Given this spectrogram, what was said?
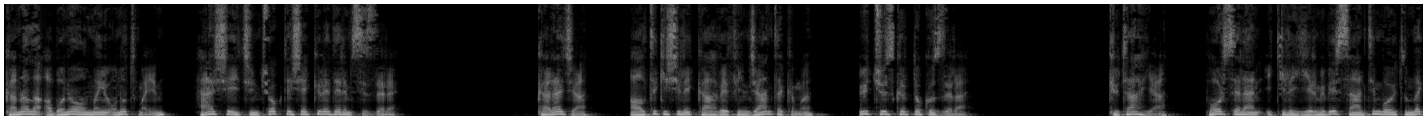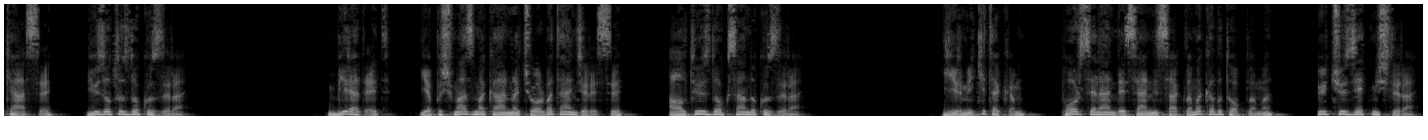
Kanala abone olmayı unutmayın. Her şey için çok teşekkür ederim sizlere. Karaca, 6 kişilik kahve fincan takımı 349 lira. Kütahya, porselen ikili 21 santim boyutunda kase 139 lira. 1 adet yapışmaz makarna çorba tenceresi 699 lira. 22 takım porselen desenli saklama kabı toplamı 370 lira.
